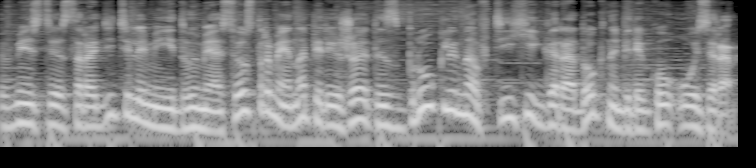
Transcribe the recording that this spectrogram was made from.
Вместе с родителями и двумя сестрами она переезжает из Бруклина в тихий городок на берегу озера.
